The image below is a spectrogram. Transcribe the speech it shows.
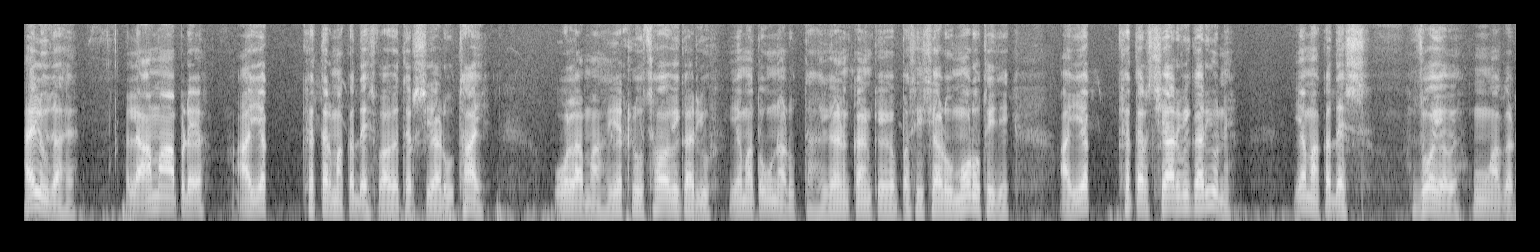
હાલ્યું જાહે. એટલે આમાં આપણે આ એક ખેતરમાં કદાચ વાવેતર શિયાળું થાય, ઓલામાં એટલું છ વિઘાર્યું એમાં તો ઉનાળું જ થાય. કારણ- કે પછી શિયાળું મોડું થઈ જાય. આ એક ખેતર ચાર વિઘાર્યું ને, એમાં કદાચ જોઈ હવે હું આગળ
